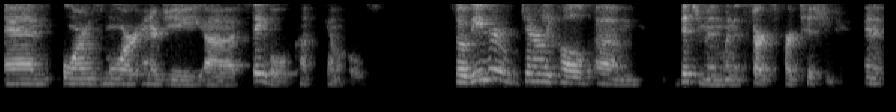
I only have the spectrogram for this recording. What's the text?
and forms more energy uh, stable chemicals. So these are generally called um, bitumen when it starts partitioning. And if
